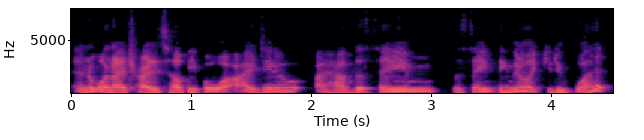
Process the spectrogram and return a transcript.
And when I try to tell people what I do, I have mm-hmm. the same the same thing. They're like, "You do what?"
